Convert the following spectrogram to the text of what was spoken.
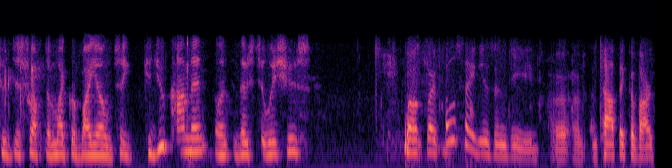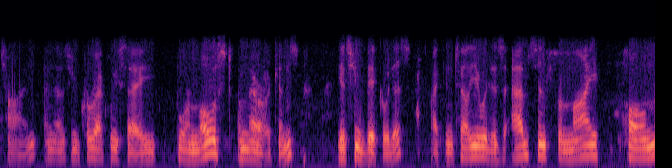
to disrupt the microbiome. So, could you comment on those two issues? Well, glyphosate is indeed a, a, topic of our time, and as you correctly say, for most Americans, it's ubiquitous. I can tell you it is absent from my home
